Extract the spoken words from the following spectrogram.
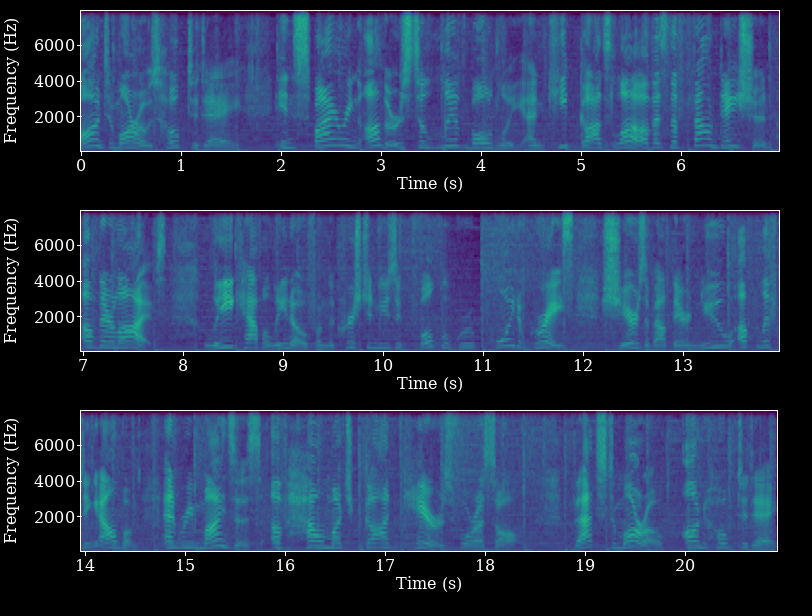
On tomorrow's Hope Today, inspiring others to live boldly and keep God's love as the foundation of their lives. Leigh Cappillino from the Christian music vocal group Point of Grace shares about their new uplifting album and reminds us of how much God cares for us all. That's tomorrow on Hope Today.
